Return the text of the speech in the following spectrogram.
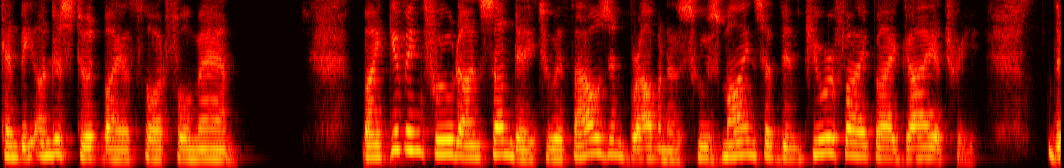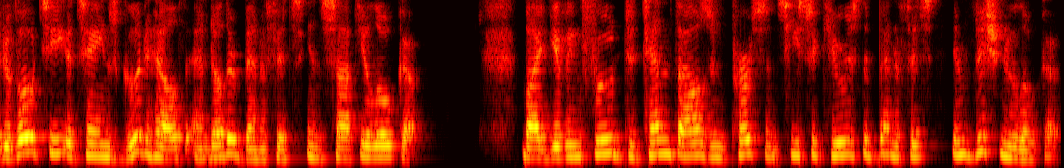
can be understood by a thoughtful man. By giving food on Sunday to a thousand brahmanas whose minds have been purified by Gayatri, the devotee attains good health and other benefits in Satyaloka. By giving food to 10,000 persons, he secures the benefits in Vishnu Loka.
